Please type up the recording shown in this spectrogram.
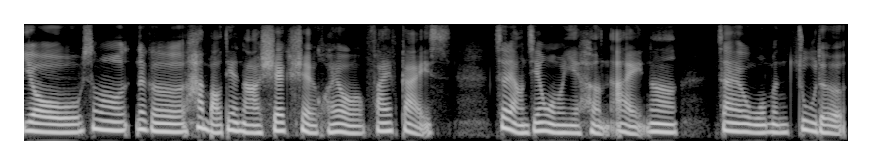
有什么那个汉堡店啊，Shake Shake，还有 Five Guys 这两间我们也很爱。那在我们住的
